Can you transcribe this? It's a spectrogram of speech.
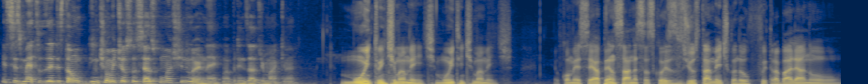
Esses métodos eles estão intimamente associados com machine learning, né? com aprendizado de máquina. Muito intimamente, muito intimamente. Eu comecei a pensar nessas coisas justamente quando eu fui trabalhar no.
